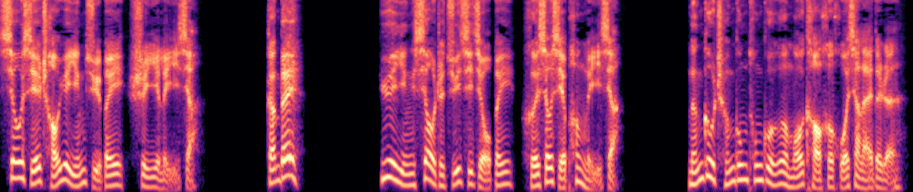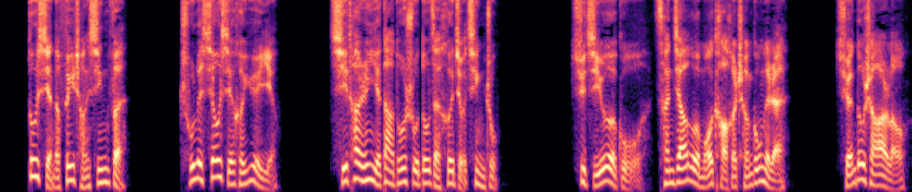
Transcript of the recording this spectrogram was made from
萧协朝月影举杯示意了一下，干杯！月影笑着举起酒杯和萧协碰了一下。能够成功通过恶魔考核活下来的人，都显得非常兴奋。除了萧协和月影，其他人也大多数都在喝酒庆祝。去极恶谷参加恶魔考核成功的人，全都上二楼。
